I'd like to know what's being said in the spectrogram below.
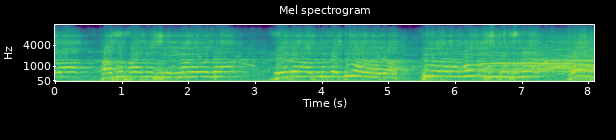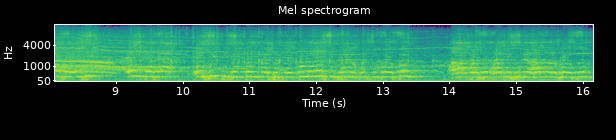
Oylarla Kasım kardeşi İmamoğlu'nda Zeydan abimizde tüm Adana'da tüm Adana'nın 15 ilçesinde herkese eşit herkese eşit bir şekilde hizmet Bundan hiç kimsenin kuşkusu olsun ama Kasım kardeşimle hazırlık olsun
